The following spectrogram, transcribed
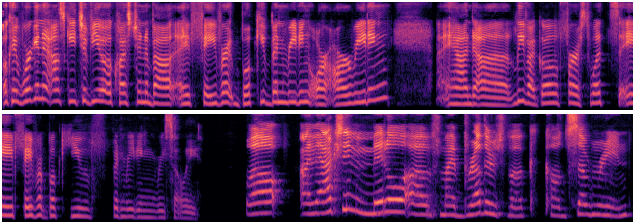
Okay, we're going to ask each of you a question about a favorite book you've been reading or are reading. And uh, Levi, go first. What's a favorite book you've been reading recently? Well, I'm actually in the middle of my brother's book called Submarine.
